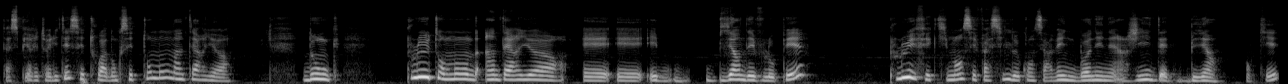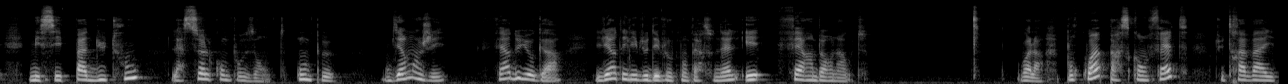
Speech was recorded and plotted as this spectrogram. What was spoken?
ta spiritualité, c'est toi. Donc c'est ton monde intérieur. Donc, plus ton monde intérieur est, est, bien développé, plus effectivement c'est facile de conserver une bonne énergie, d'être bien. ok? Mais c'est pas du tout la seule composante. On peut bien manger, faire du yoga, lire des livres de développement personnel et faire un burn-out. Voilà. Pourquoi? Parce qu'en fait, tu travailles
